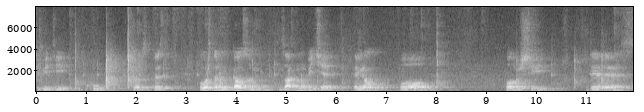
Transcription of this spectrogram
će biti Q, to jest po uopštenom Gaussovom zakonu bit će integral po površi DDS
